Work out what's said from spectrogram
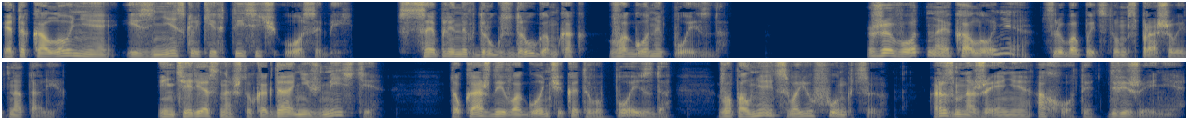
Это колония из нескольких тысяч особей, сцепленных друг с другом, как вагоны поезда. «Животная колония?» — с любопытством спрашивает Наталья. Интересно, что когда они вместе, то каждый вагончик этого поезда выполняет свою функцию — размножение, охоты, движение.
